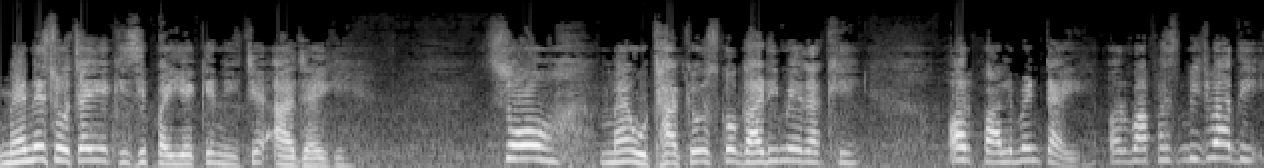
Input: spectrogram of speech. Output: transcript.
मैंने सोचा ये किसी पहिए के नीचे आ जाएगी। सो, मैं उठा के उसको गाड़ी में रखी और पार्लियामेंट आई और वापस भिजवा दी।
